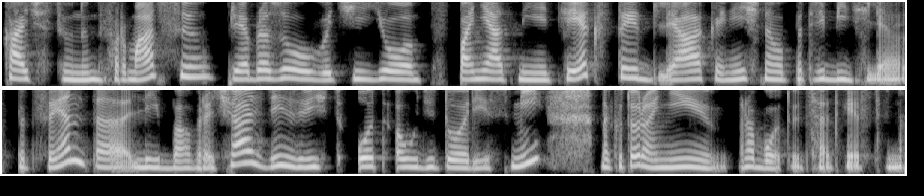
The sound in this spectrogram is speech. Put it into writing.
качественную информацию, преобразовывать ее в понятные тексты для конечного потребителя, пациента, либо врача. Здесь зависит от аудитории СМИ, на которой они работают, соответственно.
